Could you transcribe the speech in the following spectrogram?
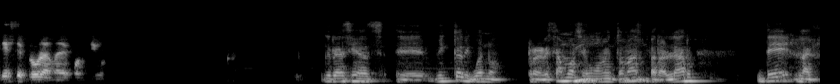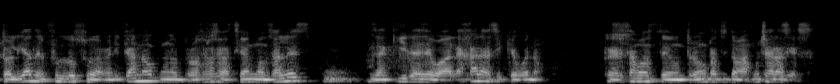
de este programa deportivo. Gracias, Víctor. Y bueno, regresamos en un momento más para hablar de la actualidad del fútbol sudamericano con el profesor Sebastián González. desde aquí, desde Guadalajara. Así que bueno, regresamos dentro de un ratito más. Muchas gracias.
